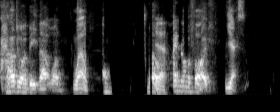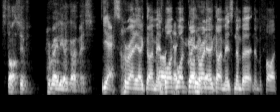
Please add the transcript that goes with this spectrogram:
how do I beat that one? Well, Well, Yeah. number five yes. starts with Heurelho Gomes. Yes, Heurelho Gomes. Okay. Why, why have got Heurelho Heurelho Gomes. Gomes, number number five?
